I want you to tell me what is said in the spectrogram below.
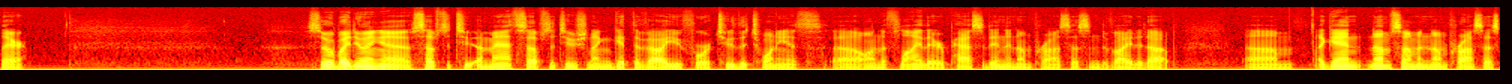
there so by doing a substitute, a math substitution, I can get the value for 2 to the 20th uh, on the fly there, pass it into numprocess, and divide it up. Um, again, numsum and numprocess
